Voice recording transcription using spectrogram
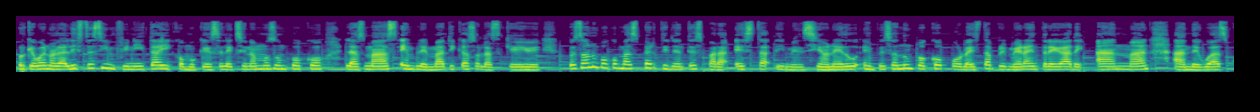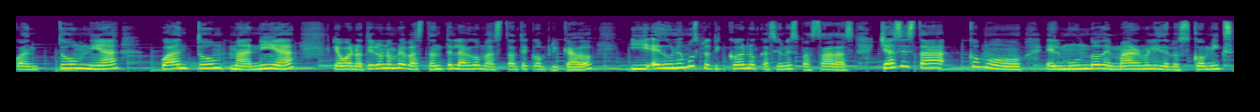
porque bueno, la lista es infinita y como que seleccionamos un poco las más emblemáticas o las que pues son un poco más pertinentes para esta dimensión, Edu, empezando un poco por esta primera entrega de Ant-Man and the Wasp Quantumnia, Quantum Manía, que bueno, tiene un nombre bastante largo, bastante complicado. Y Edu lo hemos platicado en ocasiones pasadas. Ya se está como el mundo de Marvel y de los cómics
